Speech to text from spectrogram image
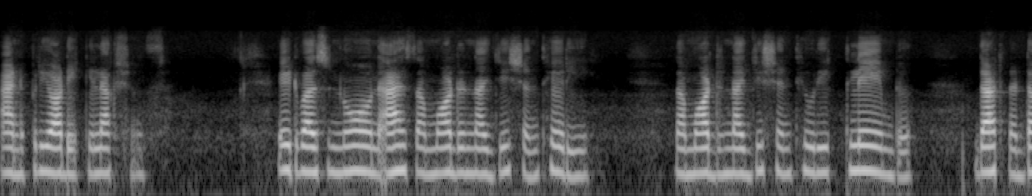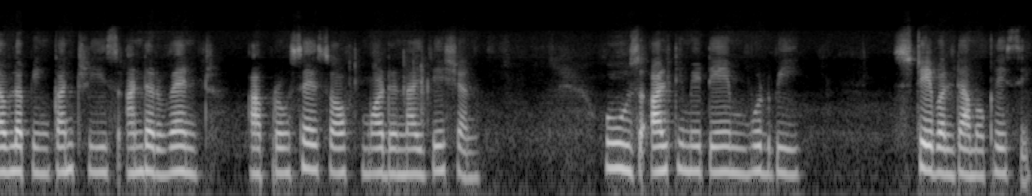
and periodic elections. It was known as the modernization theory. The modernization theory claimed that the developing countries underwent a process of modernization whose ultimate aim would be stable democracy.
